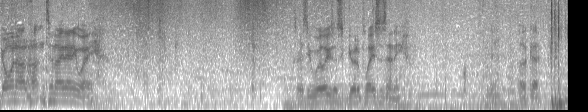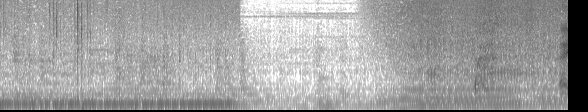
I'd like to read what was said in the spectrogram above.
going out hunting tonight anyway. Crazy Willie's as good a place as any. Yeah, okay. Hey,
